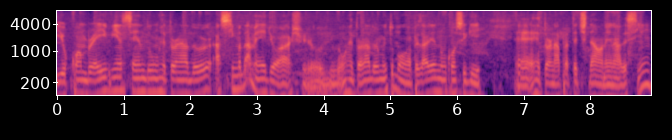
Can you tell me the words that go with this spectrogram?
E o Quan Bray vinha sendo um retornador acima da média, eu acho. Um retornador muito bom. Apesar de ele não conseguir é, retornar para touchdown nem nada assim,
